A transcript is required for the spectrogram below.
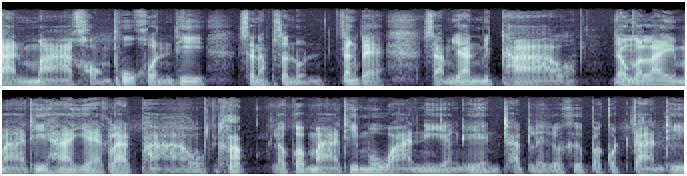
การมาของผู้คนที่สนับสนุน ตั้งแต่สามย่านมิตรทาวน์แล้วก็ไล่มาที่ห้าแยกลาดพร้าวครับ แล้วก็มาที่เมื่อวานนี้อย่างที่เห็นชัดเลยก็คือปรากฏการณ์ที่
